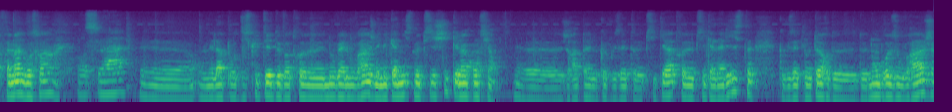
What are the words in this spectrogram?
Freeman, bonsoir. Bonsoir. Euh, on est là pour discuter de votre nouvel ouvrage, Les mécanismes psychiques et l'inconscient. Euh, je rappelle que vous êtes psychiatre, psychanalyste, que vous êtes l'auteur de, nombreux ouvrages,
